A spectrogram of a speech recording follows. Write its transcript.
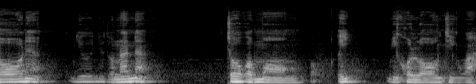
รอเนี่ย ยืนอยู่ตรงนั้นน่ะ โจก็มองบอกเอ้ยมีคนรอจริงว่ะ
